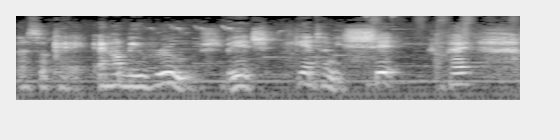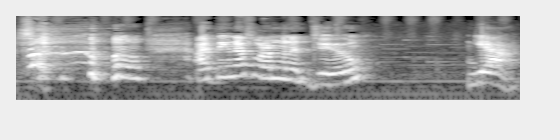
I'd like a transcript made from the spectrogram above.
that's okay. And I'll be rouge, bitch. You can't tell me shit, okay? So I think that's what I'm gonna do. Yeah,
